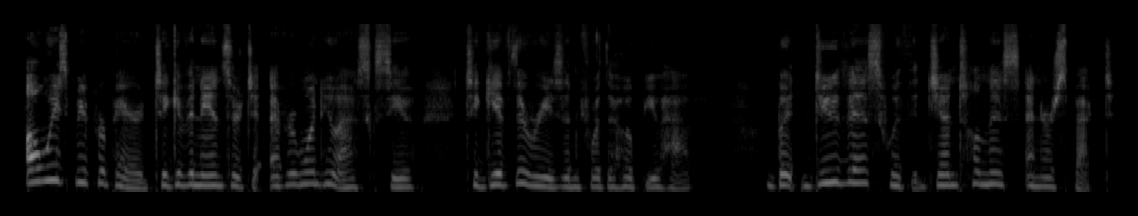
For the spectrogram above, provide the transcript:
Always be prepared to give an answer to everyone who asks you, to give the reason for the hope you have. But do this with gentleness and respect,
